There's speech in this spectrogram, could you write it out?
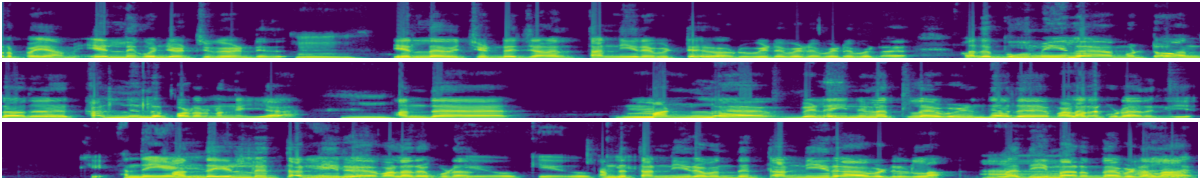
தர்ப்பயாமி எள்ளு கொஞ்சம் வச்சுக்க வேண்டியது. எள்ள வச்சுட்டு ஜல தண்ணீரை விட்டு அப்படி விட விட விட விட. அது பூமியில மட்டும் அதாவது கல்லுல படணுங்க ஐயா. அந்த மண்ல விளை நிலத்துல விழுந்து அது வளரக்கூடாதுங்க ஐயா. அந்த எள்- அந்த எள்ளு தண்ணீர். வளரக்கூடாது. அந்த தண்ணீரை வந்து தண்ணீரா விடலாம். நதி மாதிரி இருந்தா விடலாம்.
